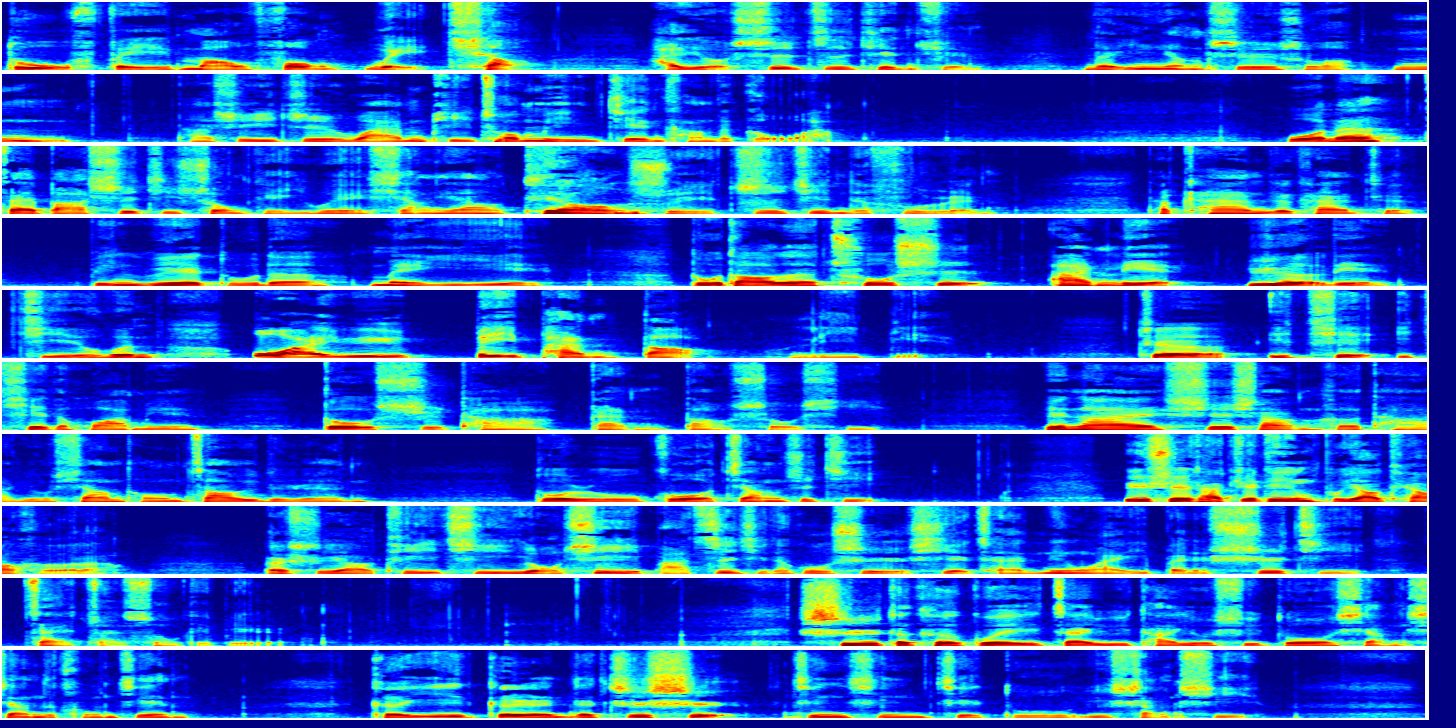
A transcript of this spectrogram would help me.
肚肥毛丰尾翘，还有四肢健全。那营养师说：“嗯，它是一只顽皮、聪明、健康的狗啊。”我呢，再把诗集送给一位想要跳水致敬的妇人。他看着看着，并阅读的每一页，读到了出世、暗恋、热恋、结婚、外遇、背叛到离别，这一切一切的画面，都使他感到熟悉。原来世上和他有相同遭遇的人，多如过江之鲫。于是他决定不要跳河了，而是要提起勇气，把自己的故事写成另外一本诗集，再转送给别人。诗的可贵在于它有许多想象的空间，可依个人的知识进行解读与赏析。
